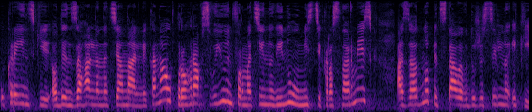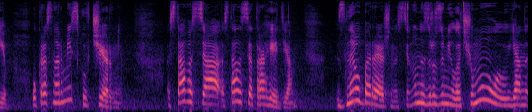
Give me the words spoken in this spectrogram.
український один загальнонаціональний канал програв свою інформаційну війну у місті Красноармійськ, а заодно підставив дуже сильно і Київ. У Красноармійську в червні сталася, сталася трагедія. З необережності, ну не зрозуміло, чому я,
